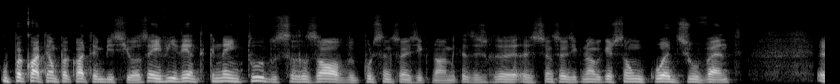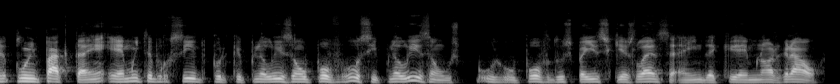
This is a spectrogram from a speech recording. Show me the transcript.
o pacote é um pacote ambicioso. É evidente que nem tudo se resolve por sanções económicas. As, as sanções económicas são um coadjuvante pelo impacto que têm. É muito aborrecido porque penalizam o povo russo e penalizam os, o, o, povo dos países que as lança, ainda que em menor grau,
